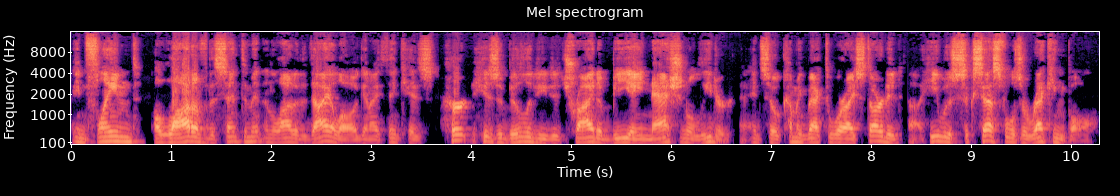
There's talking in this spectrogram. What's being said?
inflamed a lot of the sentiment and a lot of the dialogue, and I think has hurt his ability to try to be a national leader. And so, coming back to where I started, uh, he was successful as a wrecking ball.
